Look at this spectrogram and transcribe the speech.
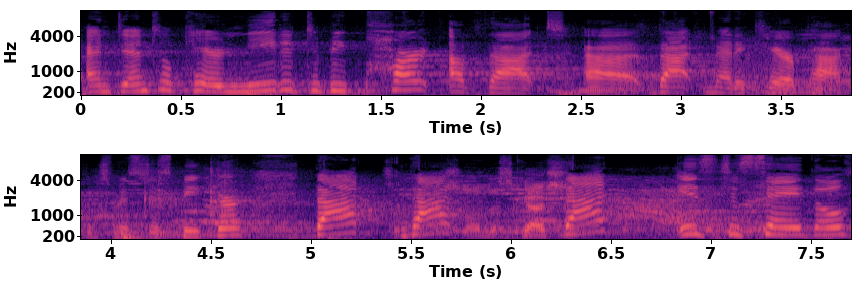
and dental care needed to be part of that uh, that Medicare package, Mr. Speaker. That that that is to say those.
